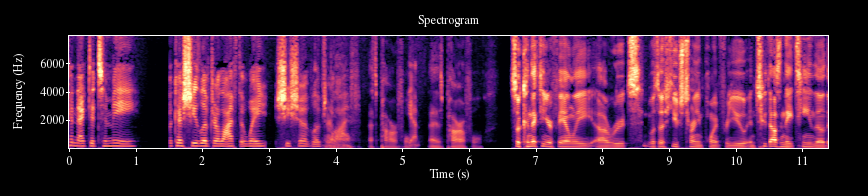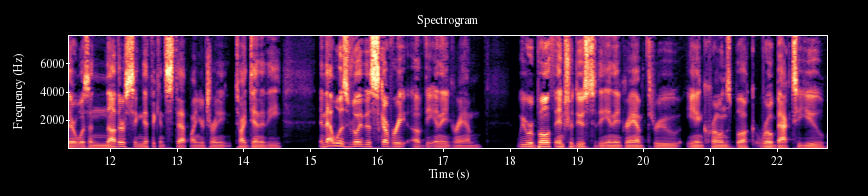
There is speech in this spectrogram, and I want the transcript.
connected to me because she lived her life the way she should have lived her life. That's powerful. Yeah. That is powerful. So connecting your family uh, roots was a huge turning point for you. In 2018, though, there was another significant step on your journey to identity, and that was really the discovery of the Enneagram. We were both introduced to the Enneagram through Ian Cron's book, Road Back to You,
